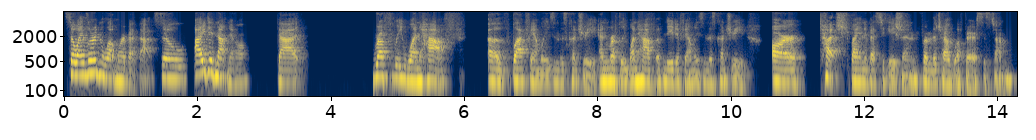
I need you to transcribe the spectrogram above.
So I learned a lot more about that. So I did not know that roughly one half of Black families in this country and roughly one half of Native families in this country are touched by an investigation from the child welfare system.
